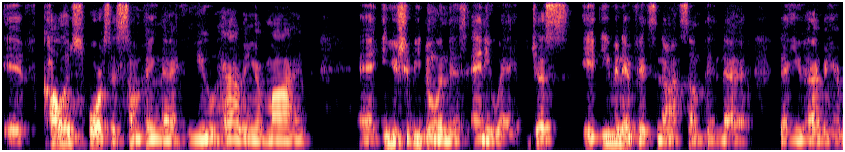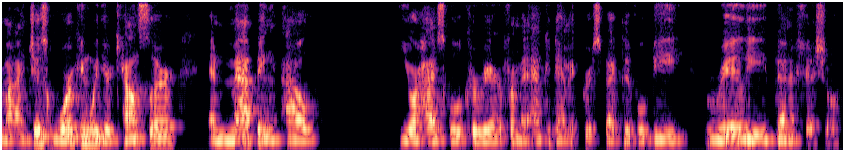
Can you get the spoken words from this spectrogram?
if college sports is something that you have in your mind, and you should be doing this anyway, just even if it's not something that that you have in your mind, just working with your counselor and mapping out your high school career from an academic perspective will be really beneficial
